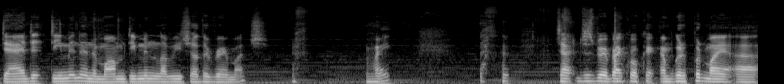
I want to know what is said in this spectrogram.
dad demon and a mom demon love each other very much, right? Just be right back real quick. I'm gonna put my uh,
